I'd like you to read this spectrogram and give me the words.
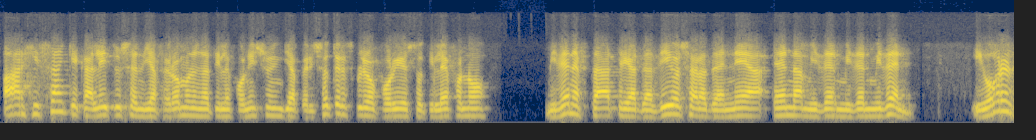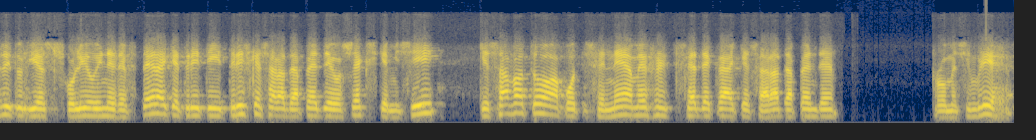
άρχισαν και καλεί τους ενδιαφερόμενους να τηλεφωνήσουν για περισσότερες πληροφορίες στο τηλέφωνο 07 32 49 1000. Οι ώρες λειτουργίας του σχολείου είναι Δευτέρα και Τρίτη 3 και 45 έως 6 και μισή και Σάββατο από τις 9 μέχρι τις 11 και 45 προμεσημβρίας.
